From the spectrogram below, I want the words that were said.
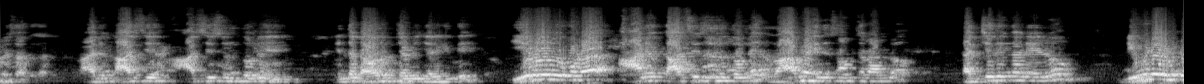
ప్రసాద్ గారు. ఆయన ఆశీ ఆశీస్సులతోనే ఎంత డెవలప్ చేయడం జరిగింది. ఈ రోజు కూడా ఆయన యొక్క ఆశీస్సులతోనే రాబోయే ఐదు సంవత్సరాల్లో ఖచ్చితంగా నేను డివిడెంట్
